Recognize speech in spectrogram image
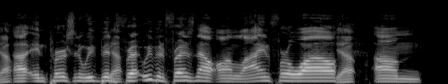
uh, in person. We've been yep. fr- we've been friends now online for a while. Um,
